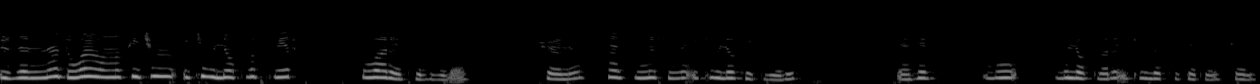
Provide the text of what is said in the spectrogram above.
üzerine duvar olması için iki blokluk bir duvar yapıyoruz buraya. Şöyle hepsinin üstüne iki blok ekliyoruz. Yani hep bu blokları iki blokluk yapıyoruz şöyle.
